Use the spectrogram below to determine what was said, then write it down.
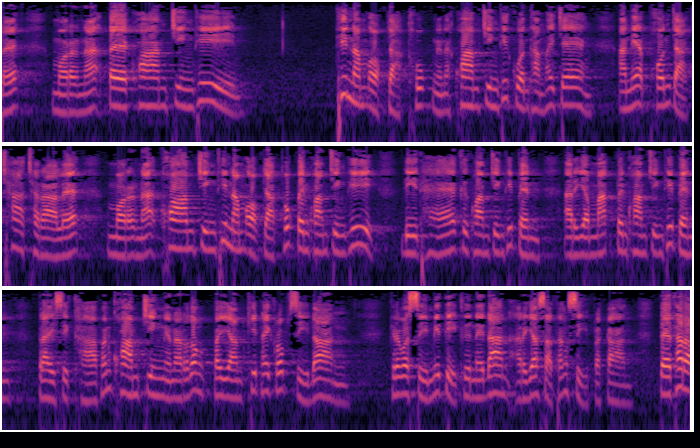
และมรณะ แต่ความจริงที่ที่นำออกจากทุกเนี่ยนะความจริงที่ควรทำให้แจ้ง อันเนี้ยพ้นจากชาติชราและมรณะ ความจริงที่นำออกจากทุกเป็นความจริงที่ดีแท้คือความจริงที่เป็นอริยมรรคเป็นความจริงที่เป็น ไตรสิกขาเพราะความจริงเนี่ยนะเราต้องพยายามคิดให้ครบสี่ด้านเรียกว่าสี่มิติคือในด้านอริยสัจทั้งสี่ประการ แต่ถ้าเรา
